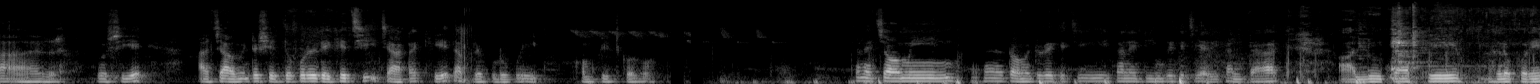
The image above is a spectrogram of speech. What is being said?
আর বসিয়ে আর চাউমিনটা সেদ্ধ করে রেখেছি, চাটা খেয়ে তারপরে পুরোপুরি কমপ্লিট করব। এখানে চাউমিন, এখানে টমেটো রেখেছি, এখানে ডিম রেখেছি আর এখানটায় আলুটাকে ভালো করে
